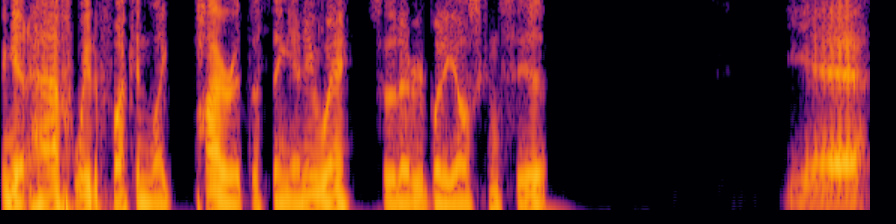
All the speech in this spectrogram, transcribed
it halfway to fucking like pirate the thing anyway, so that everybody else can see it. Yeah,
